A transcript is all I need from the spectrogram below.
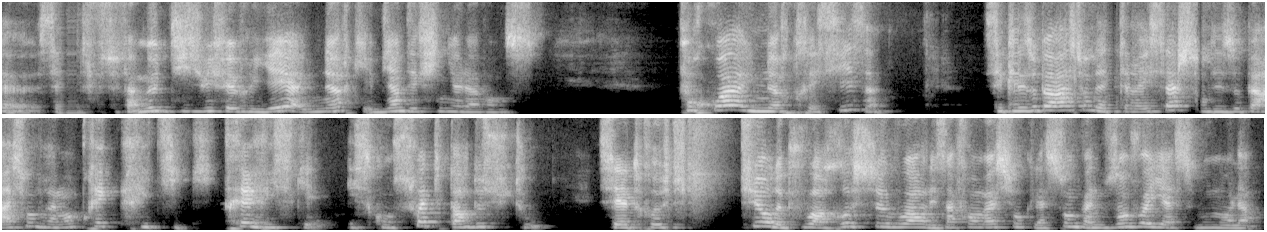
Euh, ce fameux 18 février à une heure qui est bien définie à l'avance. Pourquoi une heure précise? C'est que les opérations d'atterrissage sont des opérations vraiment très critiques, très risquées. Et ce qu'on souhaite par-dessus tout, c'est être sûr de pouvoir recevoir les informations que la sonde va nous envoyer à ce moment-là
